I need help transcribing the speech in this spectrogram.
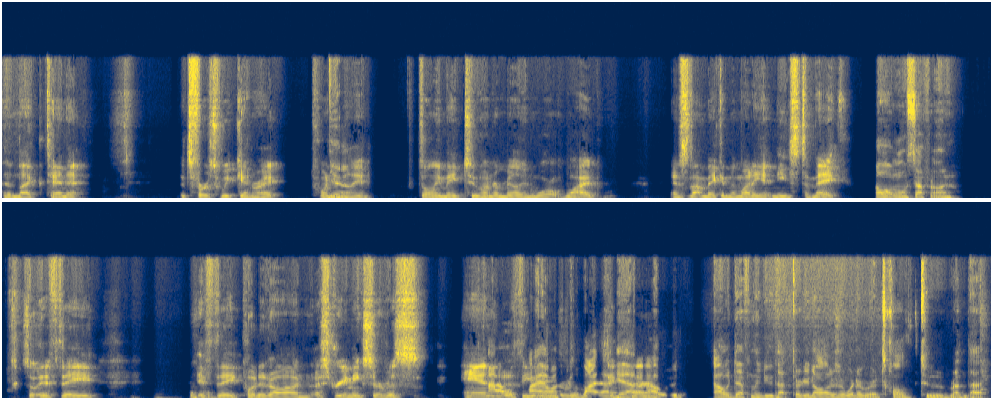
then like Tenet, its first weekend, right? Twenty Yeah. million. It's only made two hundred million worldwide, and it's not making the money it needs to make. Oh, most definitely. So if they if they put it on a streaming service and I a would, theater I would buy that. Yeah, time, I would. I would definitely do that thirty dollars or whatever it's called to rent that.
